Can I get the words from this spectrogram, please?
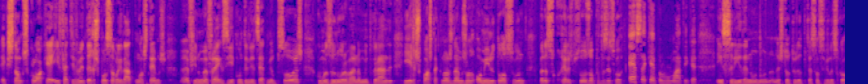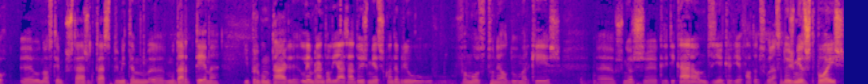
a questão que se coloca é, efetivamente, a responsabilidade que nós temos, enfim, numa freguesia com 37 mil pessoas, com uma zona urbana muito grande, e a resposta que nós damos ao minuto ou ao segundo para socorrer as pessoas ou para fazer socorro. Essa é que é a problemática inserida no, no, na estrutura de proteção civil e socorro. Uh, o nosso tempo está a esgotar-se. Permita-me uh, mudar de tema e perguntar-lhe, lembrando, aliás, há dois meses, quando abriu o famoso túnel do Marquês, uh, os senhores uh, criticaram, dizia que havia falta de segurança. Dois meses depois,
